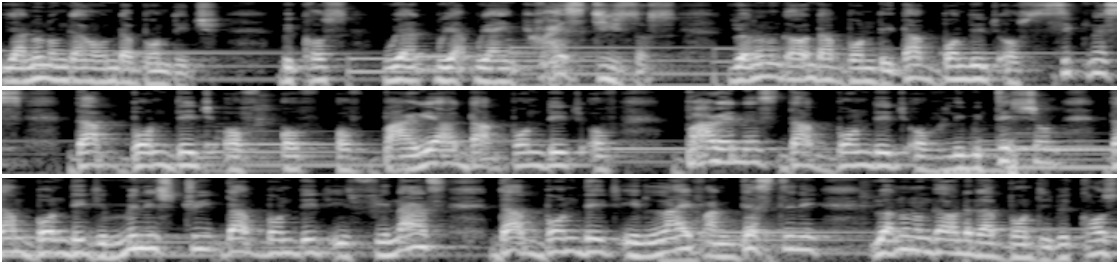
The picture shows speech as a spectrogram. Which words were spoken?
you are no longer under bondage because we are, we, are, we are in Christ Jesus. You are no longer under bondage. That bondage of sickness, that bondage of, of, of barrier, that bondage of barrenness, that bondage of limitation, that bondage in ministry, that bondage in finance, that bondage in life and destiny. You are no longer under that bondage because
